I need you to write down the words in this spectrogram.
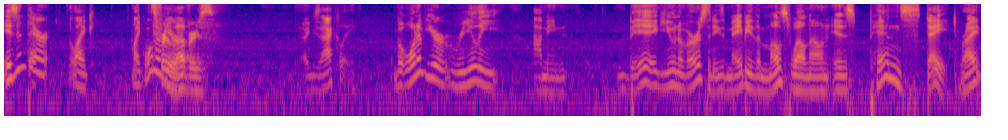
isn't there like like one it's of for your lovers. exactly, but one of your really, I mean, big universities, maybe the most well known is Penn State, right?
